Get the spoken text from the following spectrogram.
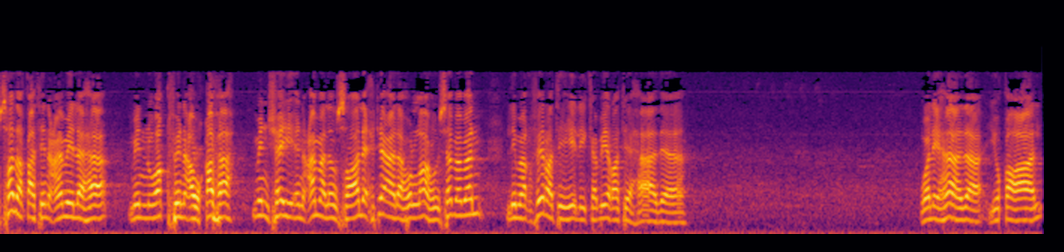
صدقة عملها من وقف أوقفه من شيء عمل صالح جعله الله سببا لمغفرته لكبيرة هذا. ولهذا يقال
